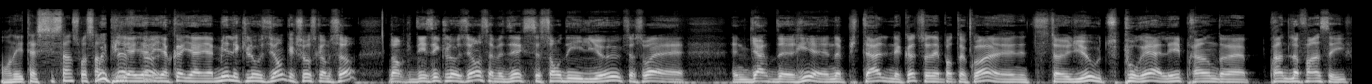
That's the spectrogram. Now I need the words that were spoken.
On est à 669 Oui, puis il y a, il y a- y a quoi? Il y a- il y a 1000 éclosions, quelque chose comme ça. Donc, des éclosions, ça veut dire que ce sont des lieux, que ce soit euh, une garderie, un hôpital, une école, que ce soit n'importe quoi. C'est un lieu où tu pourrais aller prendre, euh, prendre l'offensive.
